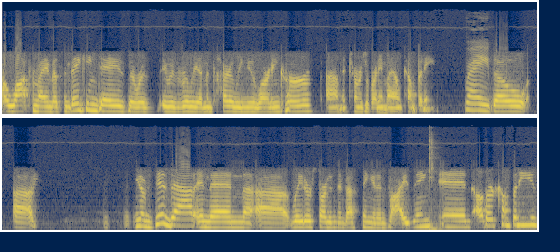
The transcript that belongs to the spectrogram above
a lot from my investment banking days, there was it was really an entirely new learning curve um, in terms of running my own company. Right. So. Uh, you know, did that, and then uh, later started investing and advising in other companies,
